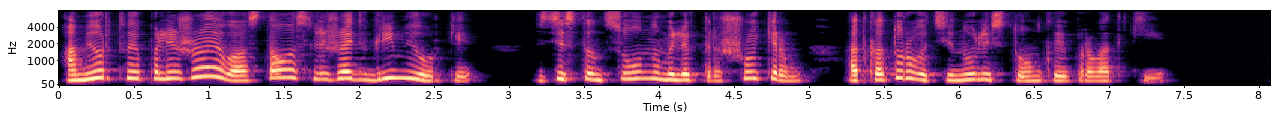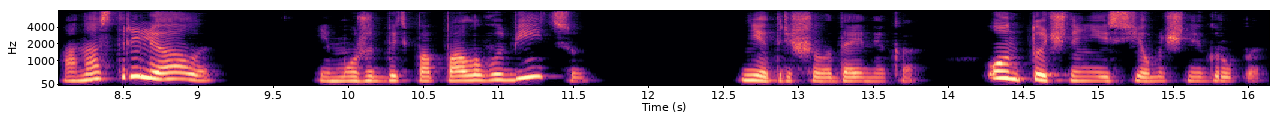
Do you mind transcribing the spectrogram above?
а мертвая Полежаева осталась лежать в гримерке с дистанционным электрошокером, от которого тянулись тонкие проводки. Она стреляла и, может быть, попала в убийцу? Нет, решила Дайнека, он точно не из съемочной группы.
